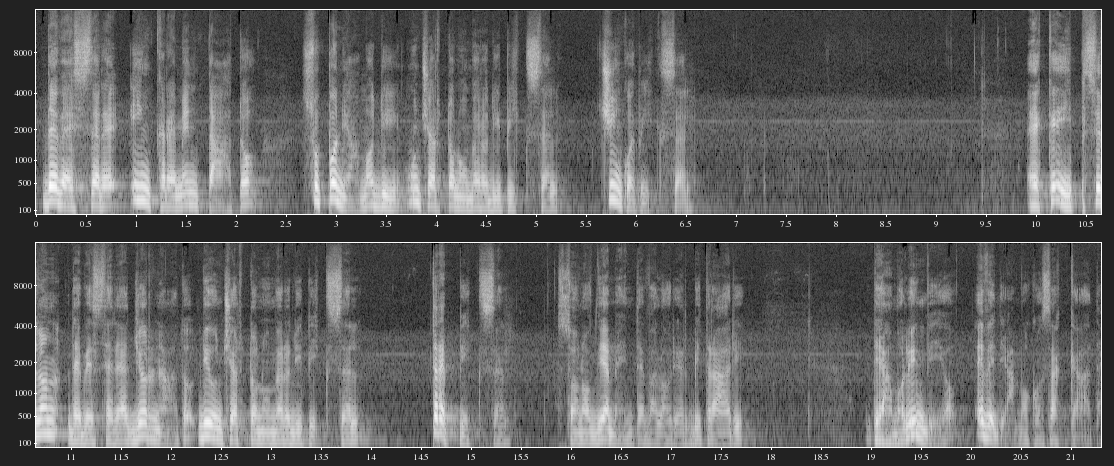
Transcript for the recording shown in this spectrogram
deve essere incrementato, supponiamo, di un certo numero di pixel, 5 pixel. E che y deve essere aggiornato di un certo numero di pixel, 3 pixel. Sono ovviamente valori arbitrari. Diamo l'invio e vediamo cosa accade.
